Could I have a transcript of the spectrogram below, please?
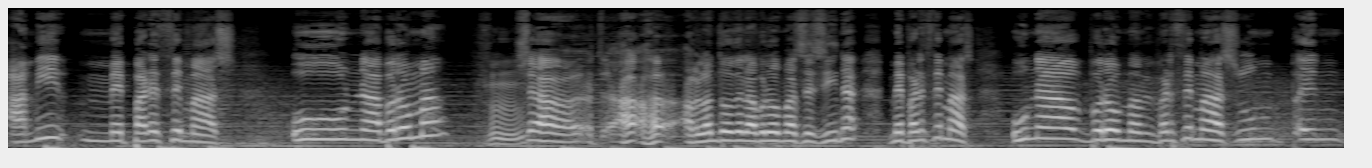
a mí me parece más una broma. Mm. O sea, a- a- hablando de la broma asesina, me parece más una broma, me parece más un, en-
